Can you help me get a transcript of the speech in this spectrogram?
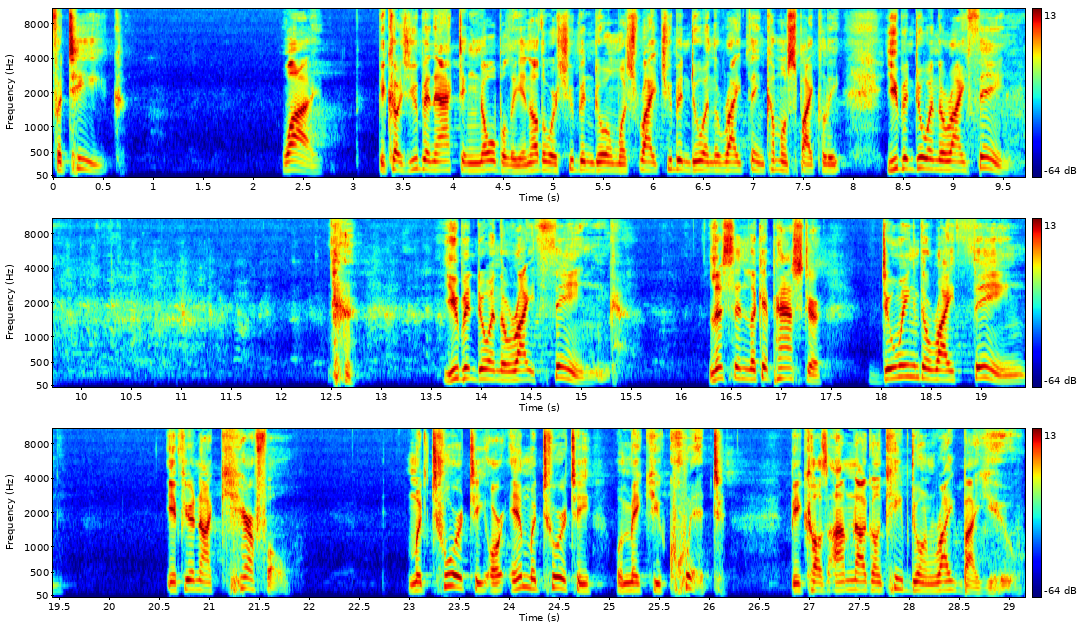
fatigue. Why? Because you've been acting nobly. In other words, you've been doing what's right. You've been doing the right thing. Come on, Spike Lee. You've been doing the right thing. you've been doing the right thing. Listen, look at Pastor. Doing the right thing if you're not careful, maturity or immaturity will make you quit because I'm not going to keep doing right by you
